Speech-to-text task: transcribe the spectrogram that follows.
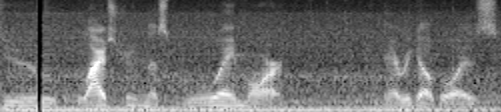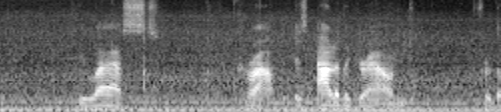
to live stream this way more. And there we go, boys. The last crop is out of the ground for the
